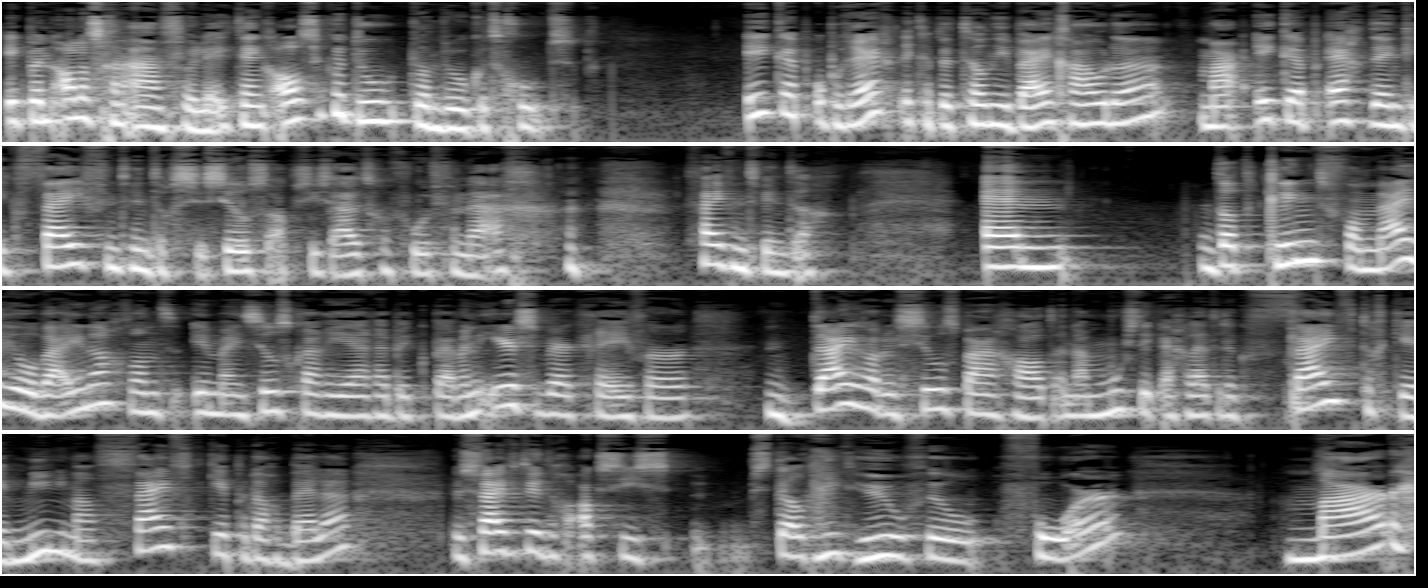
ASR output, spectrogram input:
ik ben alles gaan aanvullen. Ik denk, als ik het doe, dan doe ik het goed. Ik heb oprecht, ik heb de tel niet bijgehouden, maar ik heb echt, denk ik, 25 salesacties uitgevoerd vandaag. 25. En dat klinkt voor mij heel weinig, want in mijn salescarrière heb ik bij mijn eerste werkgever een dieharde salesbaan gehad. En dan moest ik echt letterlijk 50 keer, minimaal 50 keer per dag bellen. Dus 25 acties stelt niet heel veel voor. Maar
